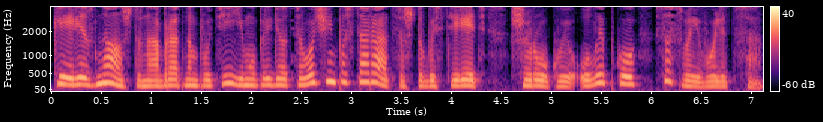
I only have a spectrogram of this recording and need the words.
Кэрри знал, что на обратном пути ему придется очень постараться, чтобы стереть широкую улыбку со своего лица.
